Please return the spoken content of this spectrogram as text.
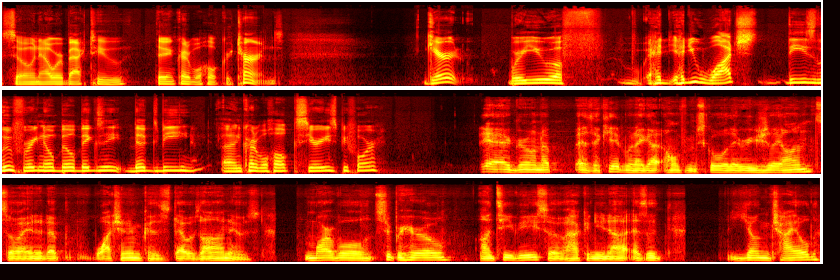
So now we're back to the Incredible Hulk returns. Garrett, were you a f- had had you watched these Lou Ferrigno, Bill Bixby, Bixby uh, Incredible Hulk series before? Yeah, growing up as a kid, when I got home from school, they were usually on. So I ended up watching them because that was on. It was Marvel superhero on TV. So how can you not, as a young child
